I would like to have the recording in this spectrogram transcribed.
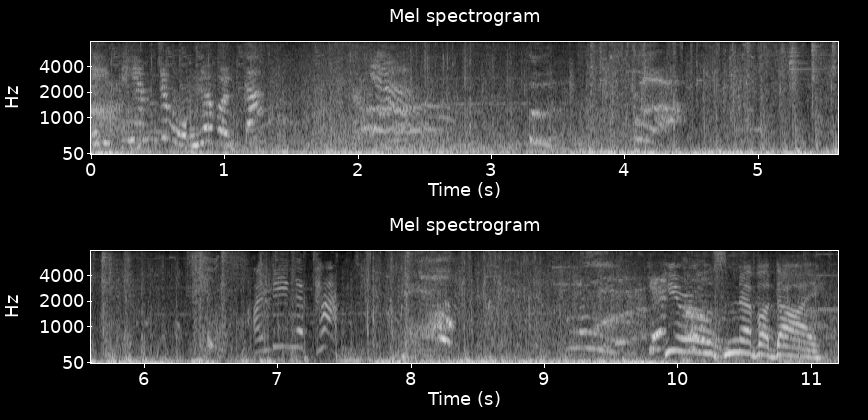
APM Dome leveled up. 볼까? I'm being attacked. Heroes never die.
